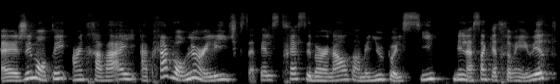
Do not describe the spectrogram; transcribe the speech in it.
j'ai monté un travail après avoir lu un livre qui s'appelle Stress et Burnout en milieu policier, 1988.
